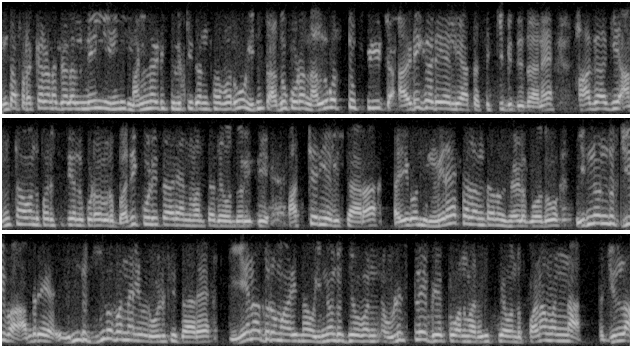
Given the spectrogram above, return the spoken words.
ಇಂಥ ಪ್ರಕರಣಗಳಲ್ಲಿ ಮಣ್ಣಡಿ ಸಿಲುಕಿದಂಥವರು ಇಂಥ, ಅದು ಕೂಡ ನಲವತ್ತು ಫೀಟ್ ಅಡಿಗಡೆಯಲ್ಲಿ ಆತ ಸಿಕ್ಕಿ ಬಿದ್ದಿದ್ದಾನೆ ಹಾಗಾಗಿ ಅಂತ ಒಂದು ಪರಿಸ್ಥಿತಿಯಲ್ಲೂ ಕೂಡ ಅವರು ಬದುಕುಳಿತಾರೆ ಅನ್ನುವಂಥದ್ದೇ ಒಂದು ರೀತಿ ಅಚ್ಚರಿಯ ವಿಚಾರ. ಈಗ ಒಂದು ಮಿರಾಕಲ್ ಅಂತಾನು ಹೇಳ್ಬೋದು. ಇನ್ನೊಂದು ಜೀವ, ಅಂದ್ರೆ ಒಂದು ಜೀವವನ್ನ ಇವರು ಉಳಿಸಿದ್ದಾರೆ. ಏನಾದರೂ ಮಾಡಿ ನಾವು ಇನ್ನೊಂದು ಜೀವವನ್ನ ಉಳಿಸಲೇಬೇಕು ಅನ್ನುವ ರೀತಿಯ ಒಂದು ಪಣವನ್ನ ಜಿಲ್ಲಾ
